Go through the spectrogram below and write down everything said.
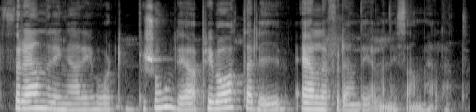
förändringar i vårt personliga, privata liv eller för den delen i samhället.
